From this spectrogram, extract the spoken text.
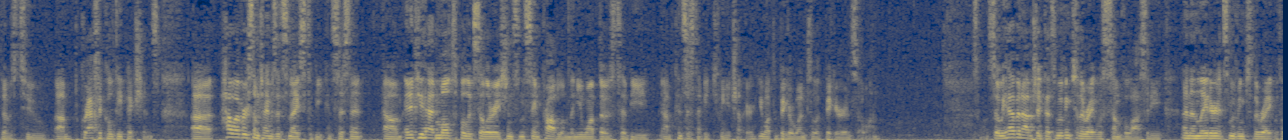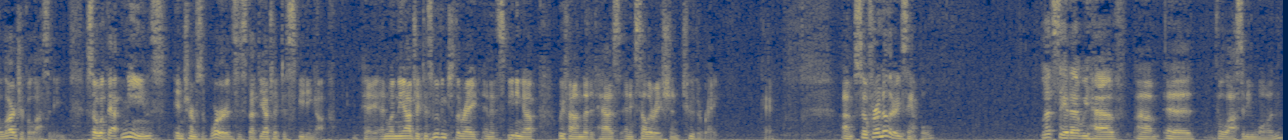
those two um, graphical depictions. Uh, however sometimes it's nice to be consistent. Um, and if you had multiple accelerations in the same problem then you want those to be consistent between each other. You want the bigger one to look bigger and so on so we have an object that's moving to the right with some velocity and then later it's moving to the right with a larger velocity. So what that means in terms of words is that the object is speeding up okay? And when the object is moving to the right and it's speeding up we found that it has an acceleration to the right okay? Um, so for another example let's say that we have um, a velocity one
